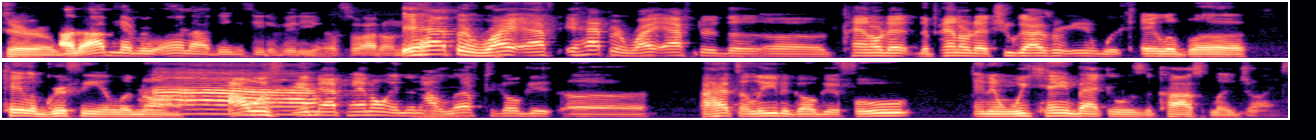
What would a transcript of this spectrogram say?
terrible. I, I've never, and I didn't see the video, so I don't know. It happened right after. It happened right after the uh, panel that the panel that you guys were in with Caleb, uh, Caleb Griffey and Lenore. I was Ah. in that panel, and then I left to go get. Uh, I had to leave to go get food, and then we came back. It was the cosplay joint.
